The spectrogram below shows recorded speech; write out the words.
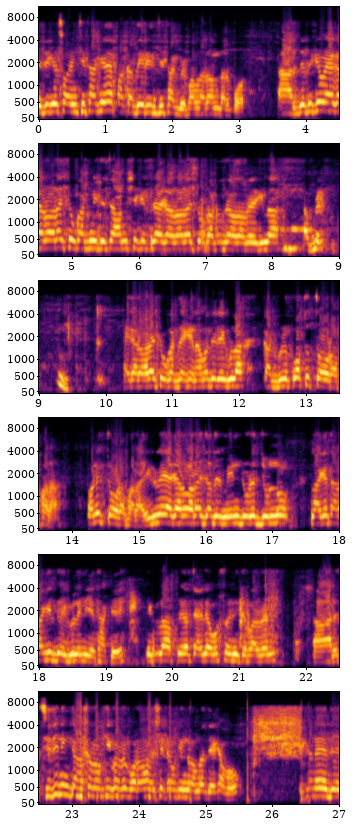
এদিকে ছয় ইঞ্চি থাকে, পাকা দেড় ইঞ্চি থাকবে পাল্লা রান্দার পর। আর যদি কেউ এগারো আড়াই চৌকাট নিতে চান, সেক্ষেত্রে এগারো আড়াই চৌকাটও দেওয়া যাবে। এগুলা আপনি এগারো আড়াই চৌকাট দেখেন, আমাদের এগুলা কাঠগুলো কত চওড়া ফাড়া। অনেক চওড়া ফাড়া। এগুলো এগারো আড়াই যাদের মেন ডোরের জন্য লাগে, তারা কিন্তু এগুলো নিয়ে থাকে। এগুলো আপনারা চাইলে অবশ্যই নিতে পারবেন। আর সিজনিংটা আসলে কীভাবে করা হয়, সেটাও কিন্তু আমরা দেখাবো। এখানে যে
